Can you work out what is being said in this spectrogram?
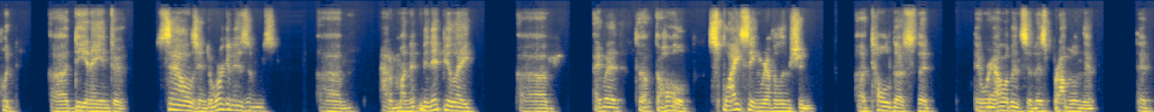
put uh, DNA into cells, into organisms, um, how to man- manipulate uh, the, the whole splicing revolution uh, told us that there were elements of this problem that that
